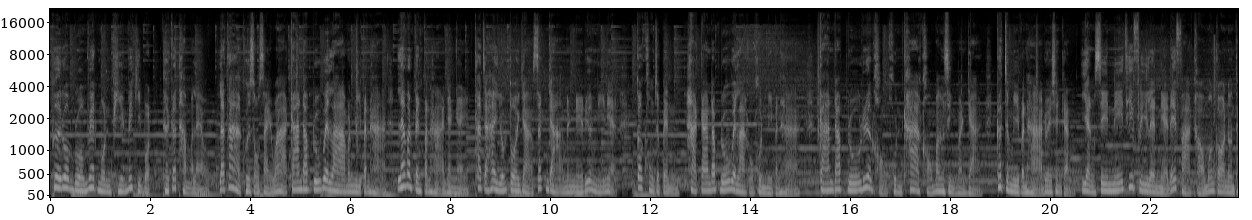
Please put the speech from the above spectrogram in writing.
เพื่อรวบรวมเวทมนต์เพียงไม่กี่บท เธอก็ทำมาแล้ว และถ้าหากคุณสงสัยว่าการรับรู้เวลามันมีปัญหา และมันเป็นปัญหาอยังไง ถ้าจะให้ยกตัวอย่างสักอย่างหนึ่งในเรื่องนี้เนี่ยก็คงจะเป็นหากการรับรู้เวลาของคุณมีปัญหา การรับรู้เรื่องของคุณค่าของบางสิ่งบางอย่าง ก็จะมีปัญหาด้วยเช่นกัน อย่างซีนนี้ที่ฟรีแลนเนี่ยได้ฝากเขามังกรนนท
